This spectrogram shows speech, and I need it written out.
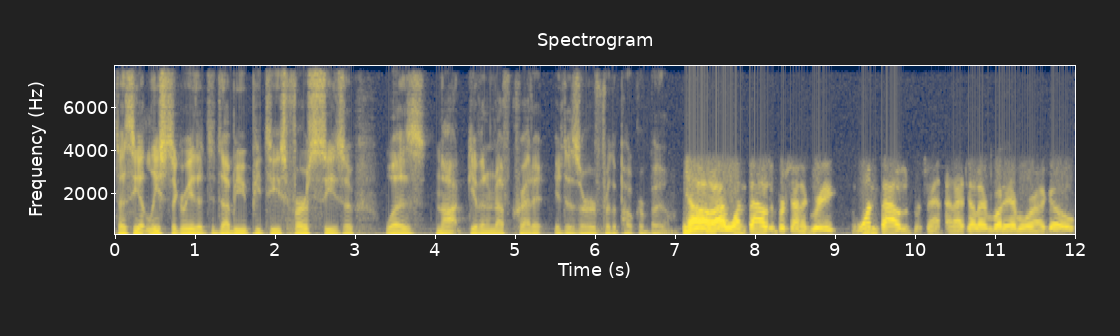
does he at least agree that the WPT's first season was not given enough credit it deserved for the poker boom? No, I 1,000% agree. 1,000%. And I tell everybody everywhere I go,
